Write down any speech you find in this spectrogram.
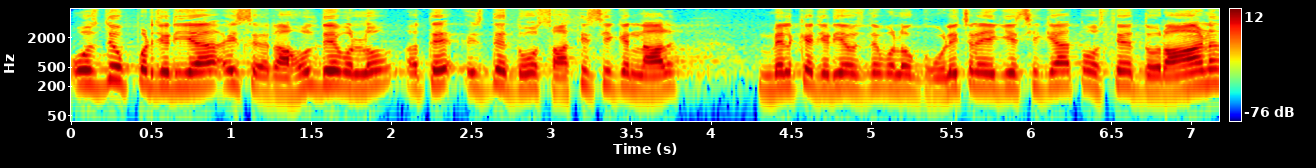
ਉਸ ਦੇ ਉੱਪਰ ਜਿਹੜੀ ਆ ਇਸ ਰਾਹੁਲ ਦੇ ਵੱਲੋਂ ਅਤੇ ਇਸ ਦੇ ਦੋ ਸਾਥੀ ਸੀਗੇ ਨਾਲ ਮਿਲ ਕੇ ਜਿਹੜੀ ਆ ਉਸ ਦੇ ਵੱਲੋਂ ਗੋਲੀ ਚਲਾਈ ਗਈ ਸੀਗਾ। ਤਾਂ ਉਸ ਦੇ ਦੌਰਾਨ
